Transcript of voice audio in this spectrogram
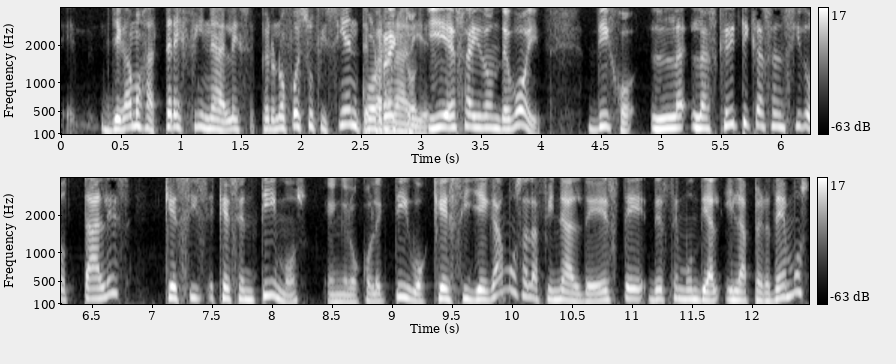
eh, llegamos a tres finales, pero no fue suficiente para Correcto, nadie. y es ahí donde voy. Dijo, "La- las críticas han sido tales que, si, que sentimos en lo colectivo que si llegamos a la final de este, de este mundial y la perdemos,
